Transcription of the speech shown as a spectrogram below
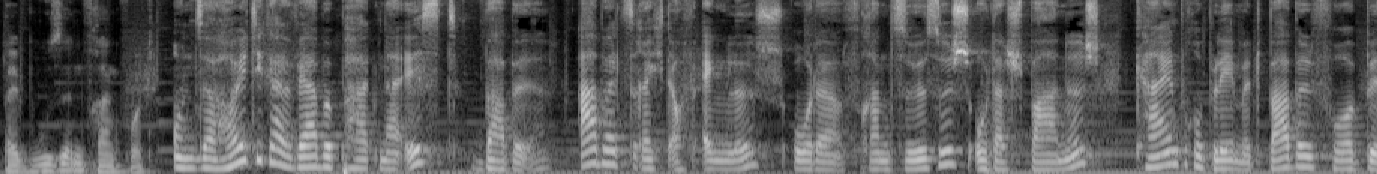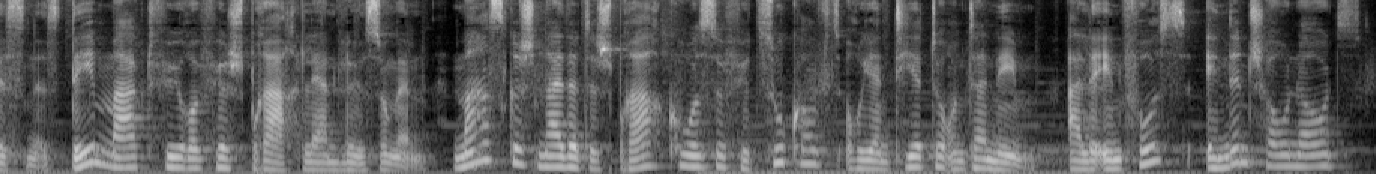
bei Buse in Frankfurt. Unser heutiger Werbepartner ist Bubble. Arbeitsrecht auf Englisch oder Französisch oder Spanisch? Kein Problem mit Bubble for Business, dem Marktführer für Sprachlernlösungen. Maßgeschneiderte Sprachkurse für zukunftsorientierte Unternehmen. Alle Infos in den Show Notes.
